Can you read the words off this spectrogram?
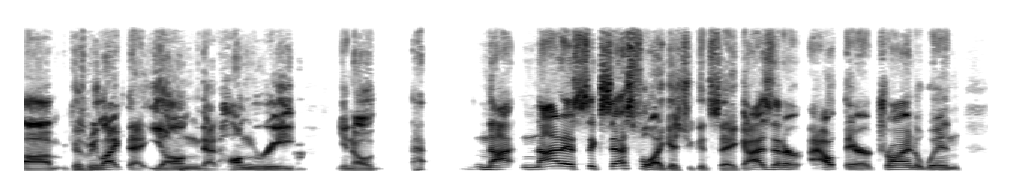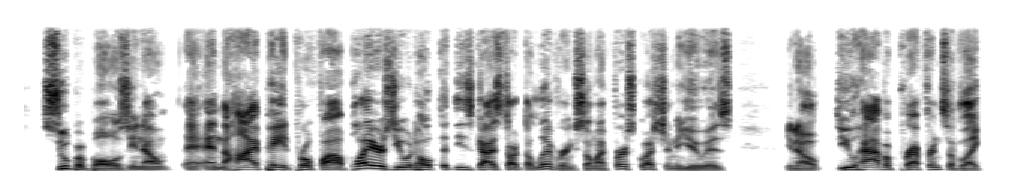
um, because we like that young, that hungry, you know, not not as successful, I guess you could say. Guys that are out there trying to win Super Bowls, you know, and, the high paid profile players, you would hope that these guys start delivering. So my first question to you is, you know, do you have a preference of like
